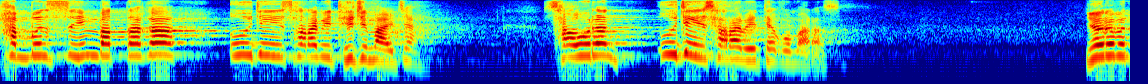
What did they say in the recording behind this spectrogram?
한 번 쓰임 받다가 어제의 사람이 되지 말자 사울은 어제의 사람이 되고 말았어. 여러분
